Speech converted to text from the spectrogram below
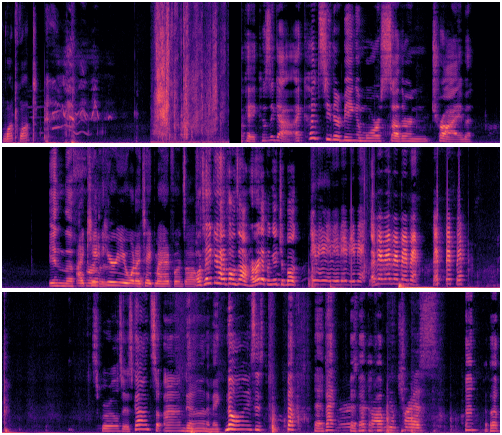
What? What? Okay, because yeah, I could see there being a more southern tribe in the. I can't hear you when I Oh. take my headphones off. Well, take your headphones off. Hurry up and get your book. Squirrels is gone, so I'm gonna make noises. Ba, ba, ba, ba, There's ba, the ba, copy of Triss. ba, ba, ba.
